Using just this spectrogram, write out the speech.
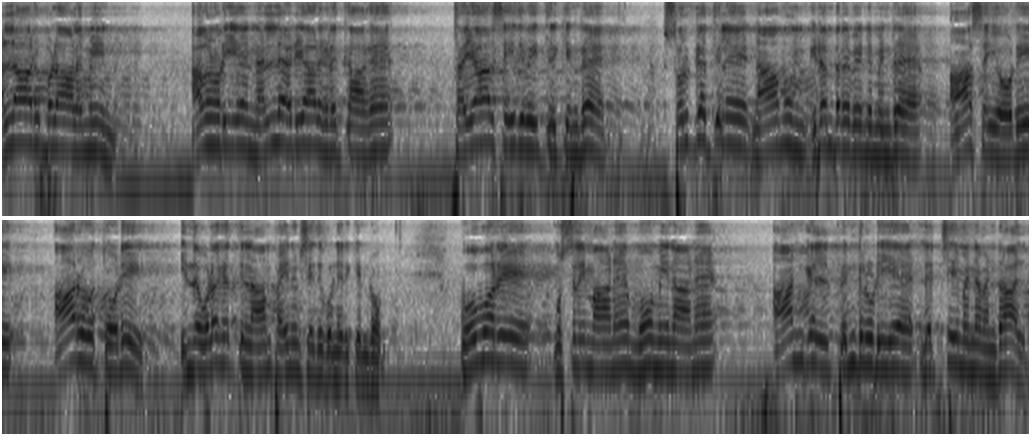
அல்லாஹ் அவனுடைய நல்ல அடியார்களுக்காக தயார் செய்து வைத்திருக்கின்ற சொர்க்கத்திலே நாமும் இடம்பெற வேண்டும் என்ற ஆசையோடு ஆர்வத்தோடு இந்த உலகத்தில் நாம் பயணம் செய்து கொண்டிருக்கின்றோம். ஒவ்வொரு முஸ்லிமான மோமீனான ஆண்கள் பெண்களுடைய லட்சியம் என்னவென்றால்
